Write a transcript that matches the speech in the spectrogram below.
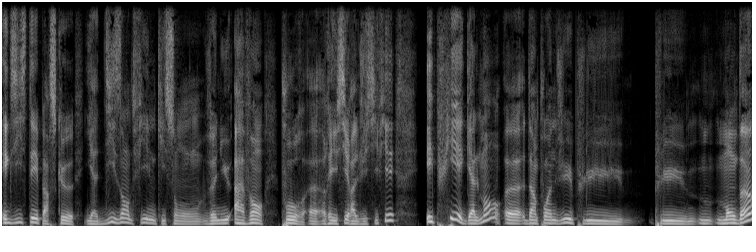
Exister parce que il y a dix ans de films qui sont venus avant pour euh, réussir à le justifier. Et puis également d'un point de vue plus plus mondain,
